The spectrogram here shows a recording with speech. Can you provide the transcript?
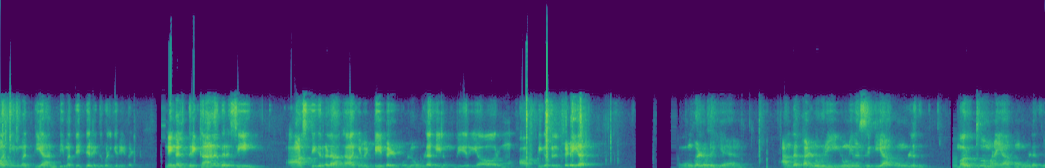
ஆதி மத்திய அந்திமத்தை தெரிந்து கொள்கிறீர்கள். நீங்கள் திரிகாலதரிசி ஆஸ்திகர்களாக ஆகிவிட்டீர்கள். முழு உலகிலும் வேறு யாரும் ஆஸ்திகர்கள் கிடையாது. உங்களுடைய அந்த கல்லூரி யூனிவர்சிட்டியாகவும் உள்ளது மருத்துவமனையாகவும் உள்ளது.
